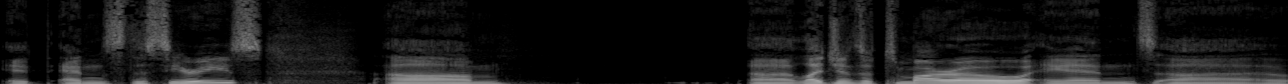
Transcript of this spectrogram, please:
it ends the series. Um, uh, Legends of Tomorrow and uh,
